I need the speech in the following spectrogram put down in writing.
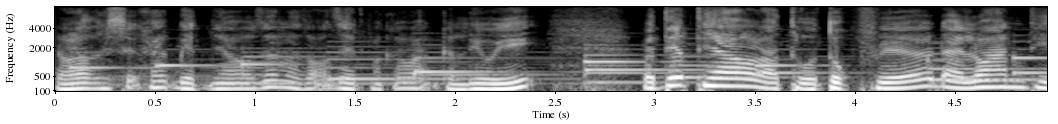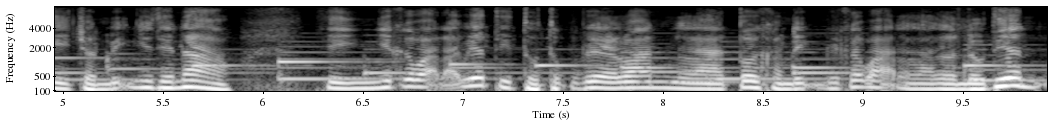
Đó là cái sự khác biệt nhau rất là rõ rệt mà các bạn cần lưu ý. Và tiếp theo là thủ tục phía Đài Loan thì chuẩn bị như thế nào? Thì như các bạn đã biết thì thủ tục về Đài Loan là tôi khẳng định với các bạn là lần đầu tiên.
